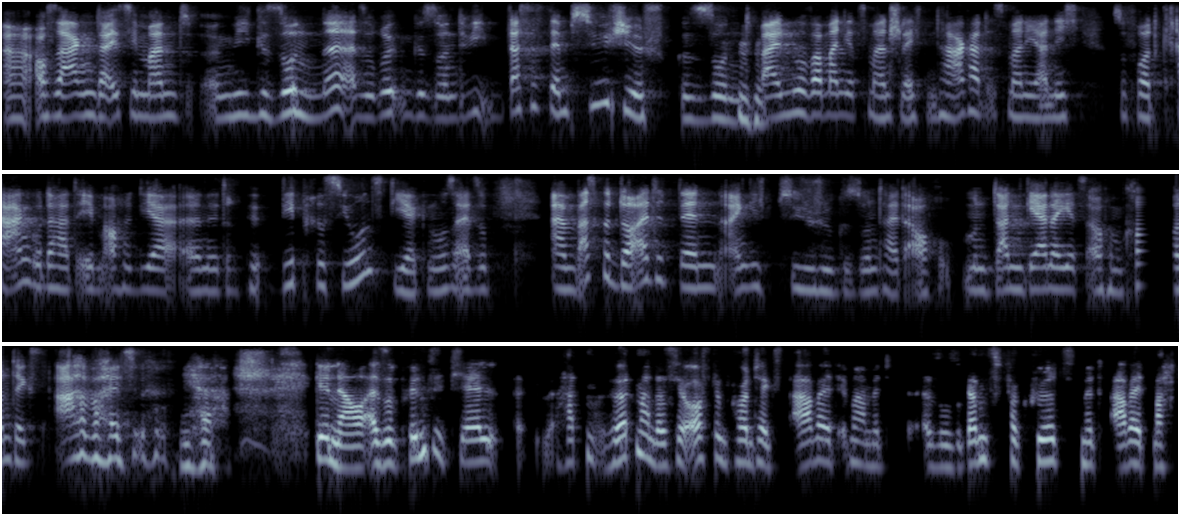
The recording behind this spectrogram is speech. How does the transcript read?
äh, auch sagen, da ist jemand irgendwie gesund, ne? also rückengesund. Wie, was ist denn psychisch gesund? weil nur weil man jetzt mal einen schlechten Tag hat, ist man ja nicht sofort krank oder hat eben auch eine, Dia eine Depressionsdiagnose. Also ähm, was bedeutet denn eigentlich psychische Gesundheit auch und dann gerne jetzt auch im Kontext Arbeit? Ja, genau. Also prinzipiell äh, hat, hört man das ja oft im Kontext Arbeit immer mit, also so ganz verkürzt mit Arbeit macht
